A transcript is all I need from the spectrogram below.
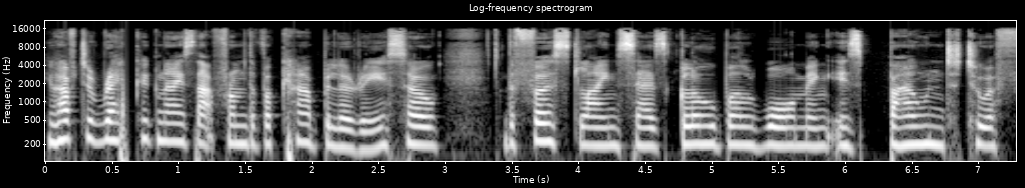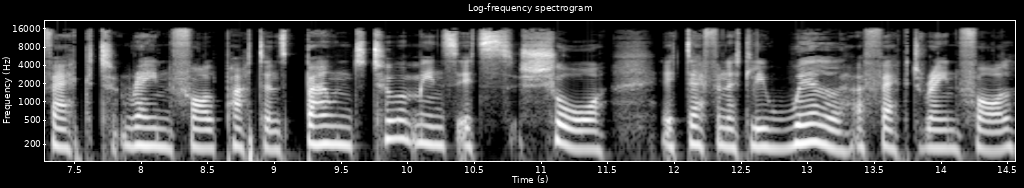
You have to recognize that from the vocabulary. So the first line says global warming is bound to affect rainfall patterns. Bound to means it's sure, it definitely will affect rainfall.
